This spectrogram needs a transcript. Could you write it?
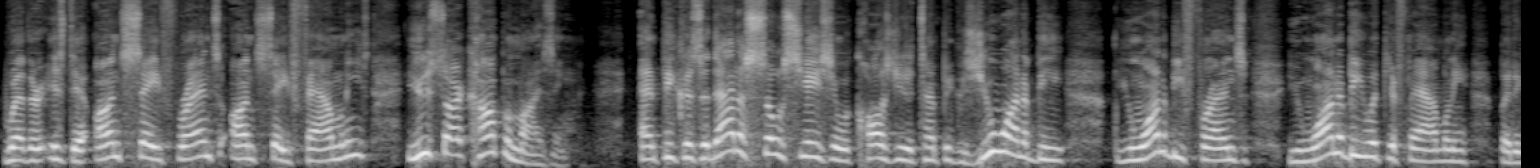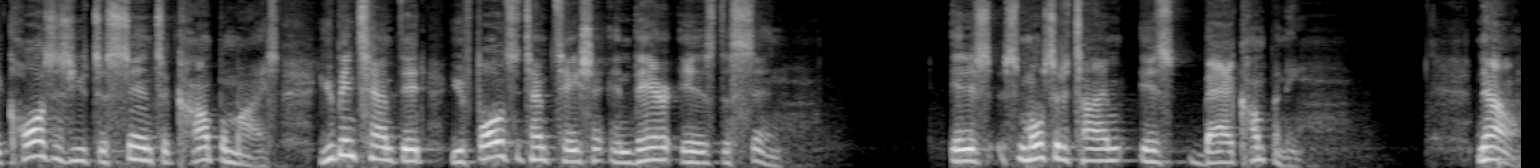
whether it's their unsafe friends, unsafe families, you start compromising. And because of that association will cause you to tempt because you want to be you want to be friends, you want to be with your family, but it causes you to sin, to compromise. You've been tempted, you've fallen into temptation, and there is the sin. It is most of the time is bad company. Now,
